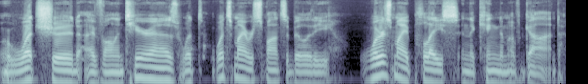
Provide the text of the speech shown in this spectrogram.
or what should I volunteer as? What what's my responsibility? Where's my place in the kingdom of God?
